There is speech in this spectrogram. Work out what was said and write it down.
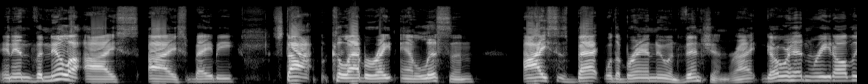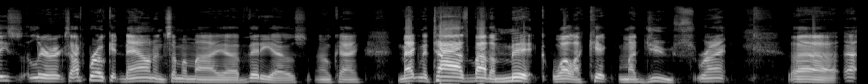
And in vanilla ice, ice, baby, stop, collaborate, and listen. Ice is back with a brand new invention, right? Go ahead and read all these lyrics. I've broke it down in some of my uh, videos, okay? Magnetized by the mick while I kick my juice, right? Uh,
